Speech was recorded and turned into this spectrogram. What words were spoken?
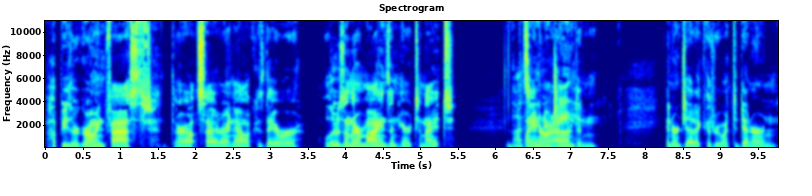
puppies are growing fast they're outside right now because they were losing their minds in here tonight Lots playing of energy. around and energetic because we went to dinner and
